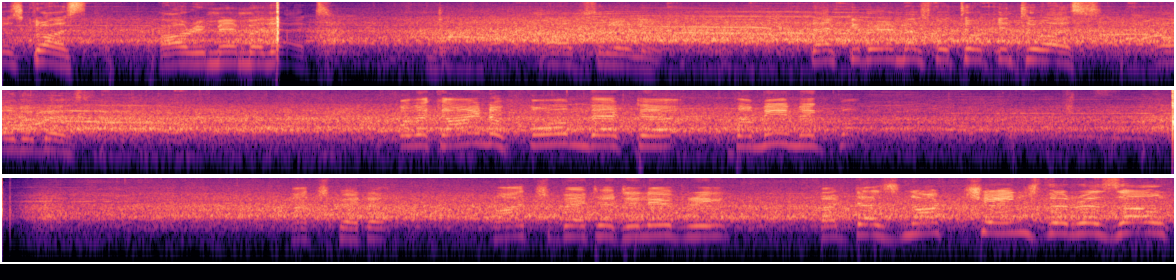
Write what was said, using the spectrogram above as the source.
Fingers crossed. I'll remember that. Absolutely. Thank you very much for talking to us. All the best. For the kind of form that uh, Tamim better, much better delivery, but does not change the result.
